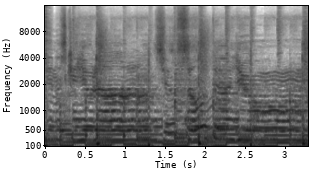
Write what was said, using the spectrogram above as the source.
Tienes que llorar si el sol te ayuda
